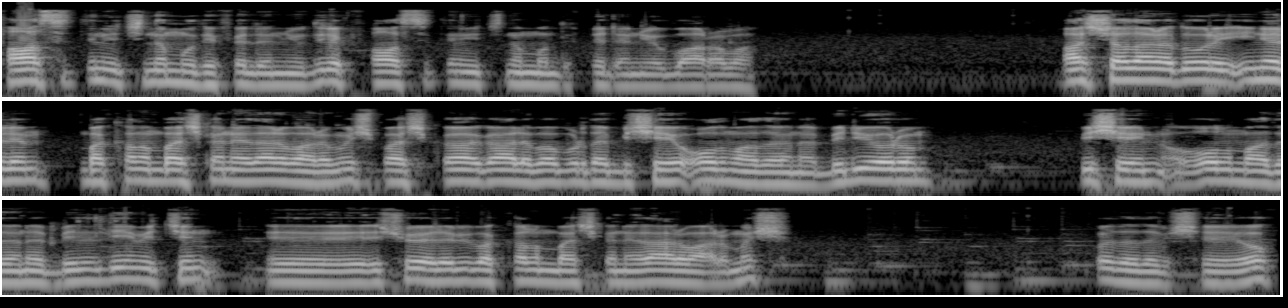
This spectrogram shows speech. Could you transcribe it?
Falsitin içinde modifiyeleniyor. Direkt falsitin içinde modifiyeleniyor bu araba. Aşağılara doğru inelim. Bakalım başka neler varmış. Başka galiba burada bir şey olmadığını biliyorum. Bir şeyin olmadığını bildiğim için eee, şöyle bir bakalım başka neler varmış. Burada da bir şey yok.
